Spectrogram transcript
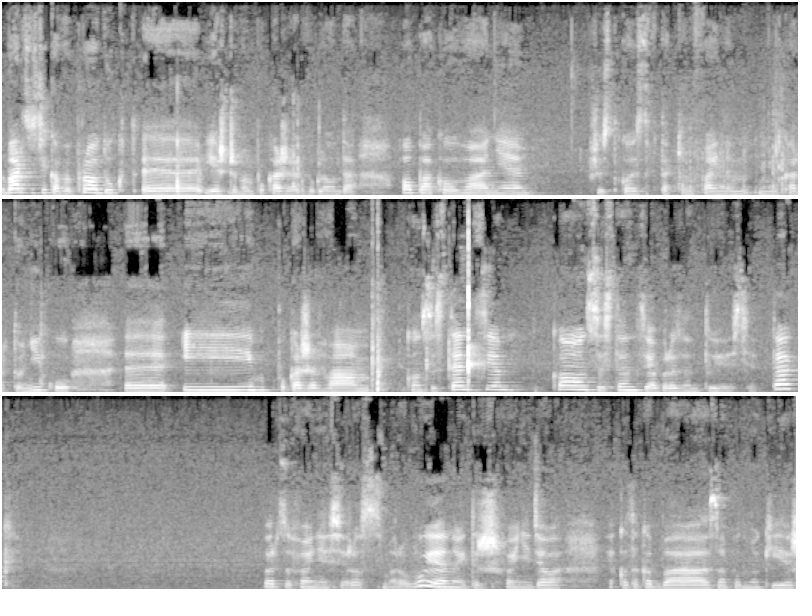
Bardzo ciekawy produkt, e, jeszcze Wam pokażę jak wygląda opakowanie. Wszystko jest w takim fajnym mm, kartoniku e, i pokażę Wam konsystencję. Konsystencja prezentuje się tak. Bardzo fajnie się rozsmarowuje, no i też fajnie działa jako taka baza pod makijaż.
